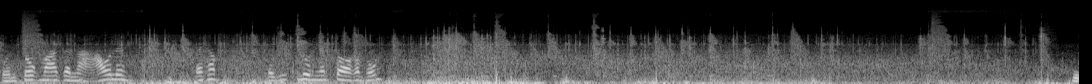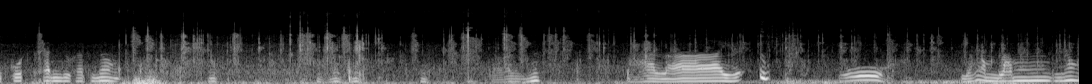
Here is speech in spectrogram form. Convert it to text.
ฝนตกมาก็หนาวเลยไปครับไปยิดรุ่นกันต่อครับผมมีกุดคันอยู่ครับพี่น้องปลาอะไรเนี่ปลาลายอึ๊บโอ้เหลืองอ่ำลำพี่น้อง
